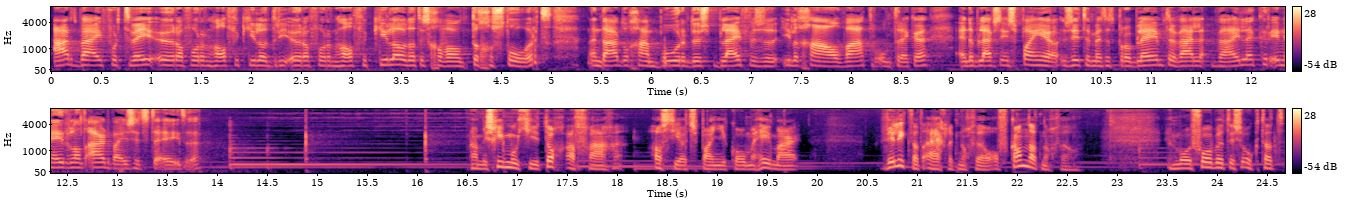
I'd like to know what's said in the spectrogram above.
aardbei voor 2 euro voor een halve kilo, 3 euro voor een halve kilo, dat is gewoon te gestoord. En daardoor gaan boeren dus, blijven ze illegaal water onttrekken. En dan blijven ze in Spanje zitten met het probleem, terwijl wij lekker in Nederland aardbeien zitten te eten. Maar misschien moet je je toch afvragen, als die uit Spanje komen, hé, hey, maar wil ik dat eigenlijk nog wel of kan dat nog wel? Een mooi voorbeeld is ook dat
